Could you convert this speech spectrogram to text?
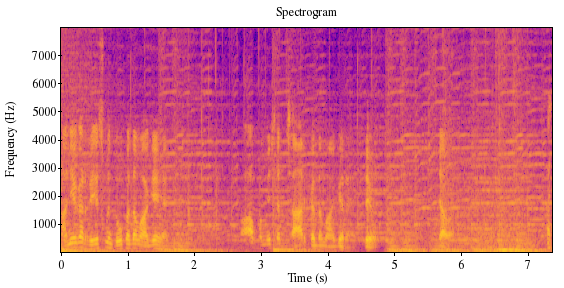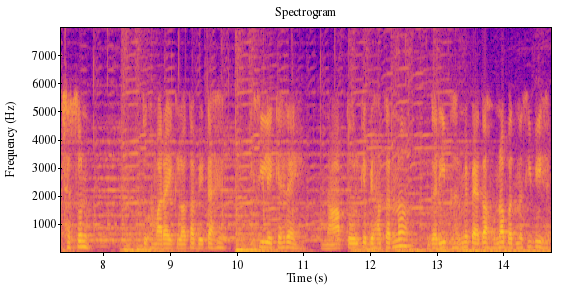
नानी अगर रेस में दो कदम आगे है तो आप हमेशा चार कदम आगे रहते हो। क्या बात अच्छा सुन तू हमारा इकलौता बेटा है इसीलिए कह रहे हैं नाप तोल के ब्याह करना गरीब घर में पैदा होना बदनसीबी है।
